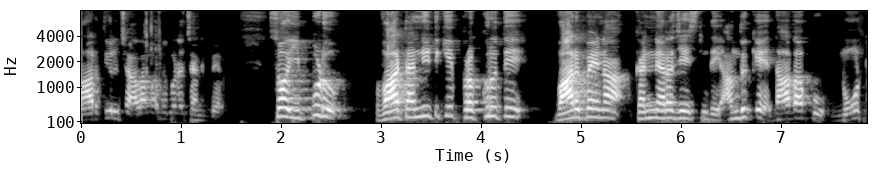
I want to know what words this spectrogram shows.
భారతీయులు చాలా మంది కూడా చనిపోయారు. సో ఇప్పుడు వాటన్నిటికీ ప్రకృతి వారిపైన కన్నెర చేసింది అందుకే దాదాపు నూట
